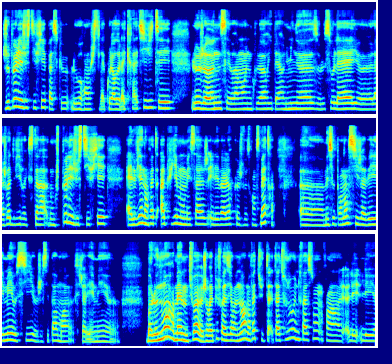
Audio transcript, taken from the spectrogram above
Je peux les justifier parce que le orange, c'est la couleur de la créativité, le jaune, c'est vraiment une couleur hyper lumineuse, le soleil, euh, la joie de vivre, etc. Donc, je peux les justifier. Elles viennent en fait appuyer mon message et les valeurs que je veux transmettre. Euh, mais cependant, si j'avais aimé aussi, euh, je sais pas moi, si j'avais aimé bah, le noir même, tu vois, j'aurais pu choisir le noir, mais en fait, tu as, toujours une façon, enfin, les,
